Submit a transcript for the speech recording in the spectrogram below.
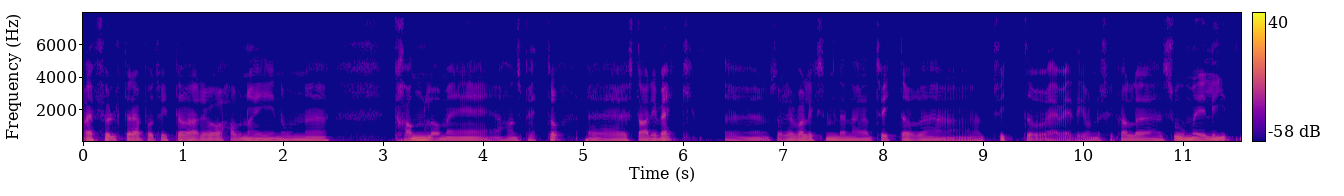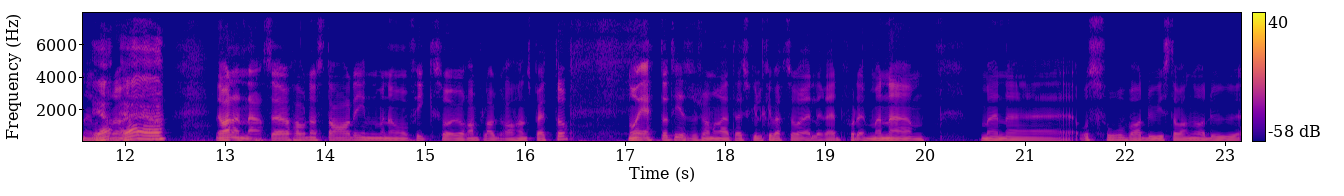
Og jeg fulgte deg på Twitter. Jeg hadde jo havna i noen eh, krangler med Hans Petter eh, stadig vekk. Eh, så det var liksom den der Twitter, eh, Twitter Jeg vet ikke om du skal kalle det SoMe-eliten? eller Ja, noe, ja, er. ja. Det var den der, så jeg havna stadig inn med noe fiks og ørenflagger av Hans Petter. Nå i ettertid så skjønner jeg at jeg skulle ikke vært så veldig redd for det, men, eh, men eh, Og så var du i Stavanger, og du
